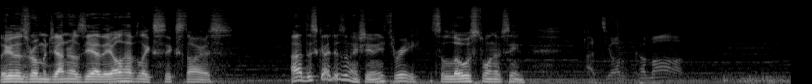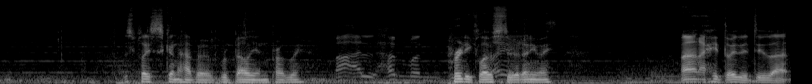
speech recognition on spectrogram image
Look at those Roman generals. Yeah, they all have like six stars. Ah, this guy doesn't actually. Only three. It's the lowest one I've seen. At your command. This place is gonna have a rebellion probably. Pretty close to it anyway. Man, I hate the way they do that.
